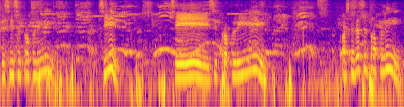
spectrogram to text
si si sit properly si si sit properly Oscar said sit properly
